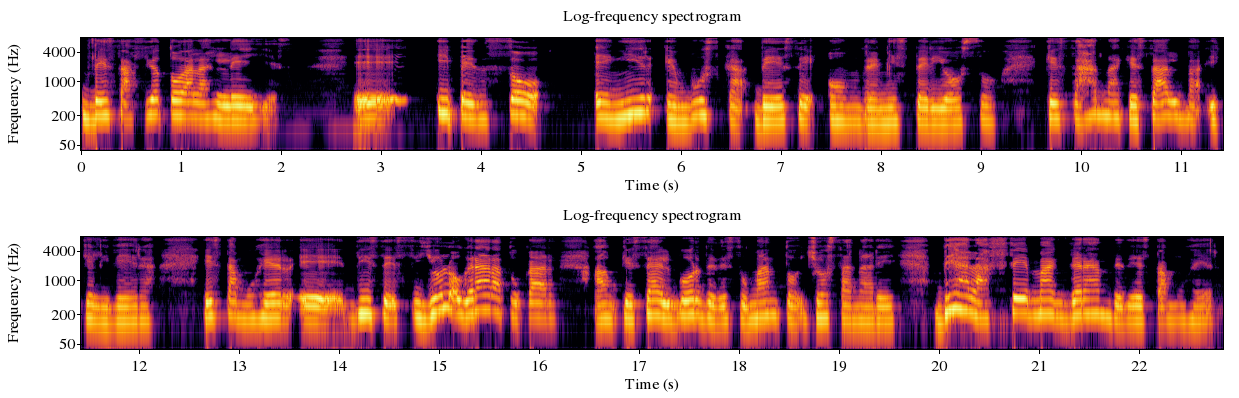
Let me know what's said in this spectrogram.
desafió todas las leyes eh, y pensó en ir en busca de ese hombre misterioso que sana, que salva y que libera. Esta mujer eh, dice, si yo lograra tocar, aunque sea el borde de su manto, yo sanaré. Vea la fe más grande de esta mujer,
